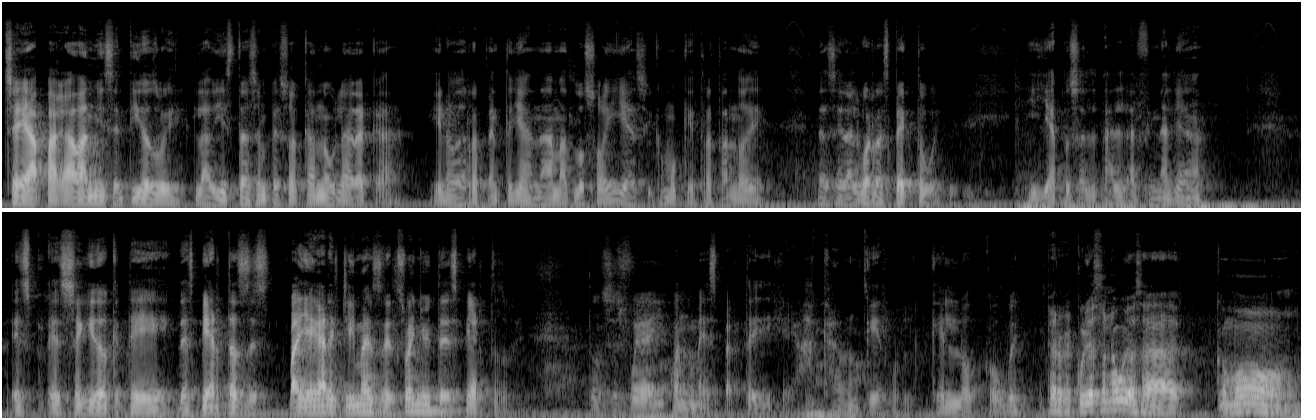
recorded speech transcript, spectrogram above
se apagaban mis sentidos, güey. La vista se empezó acá a nublar acá. Y luego de repente ya nada más los oía así como que tratando de, de hacer algo al respecto, güey. Y ya, pues al, al, al final ya es, es seguido que te despiertas, es- va a llegar el clímax del sueño y te despiertas, güey. Entonces fue ahí cuando me desperté y dije, ah, cabrón, qué, rol- qué loco, güey. Pero qué curioso, ¿no, güey? O sea, ¿cómo.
